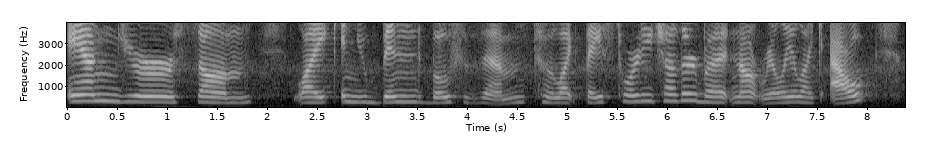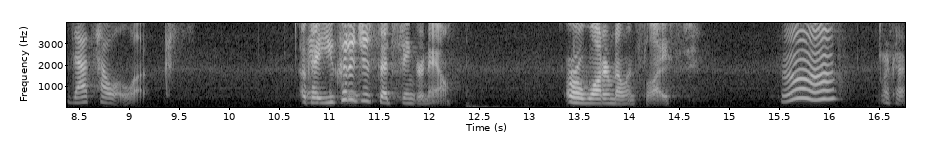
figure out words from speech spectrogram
and your thumb, like, and you bend both of them to like face toward each other, but not really like out. That's how it looks. Okay, you could have just said fingernail. Or a watermelon slice. Mm. Okay.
